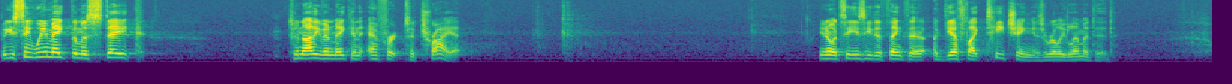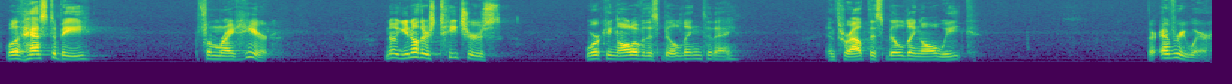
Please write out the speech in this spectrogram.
But you see, we make the mistake to not even make an effort to try it. You know, it's easy to think that a gift like teaching is really limited. Well, it has to be from right here. No, you know, there's teachers working all over this building today and throughout this building all week. They're everywhere.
